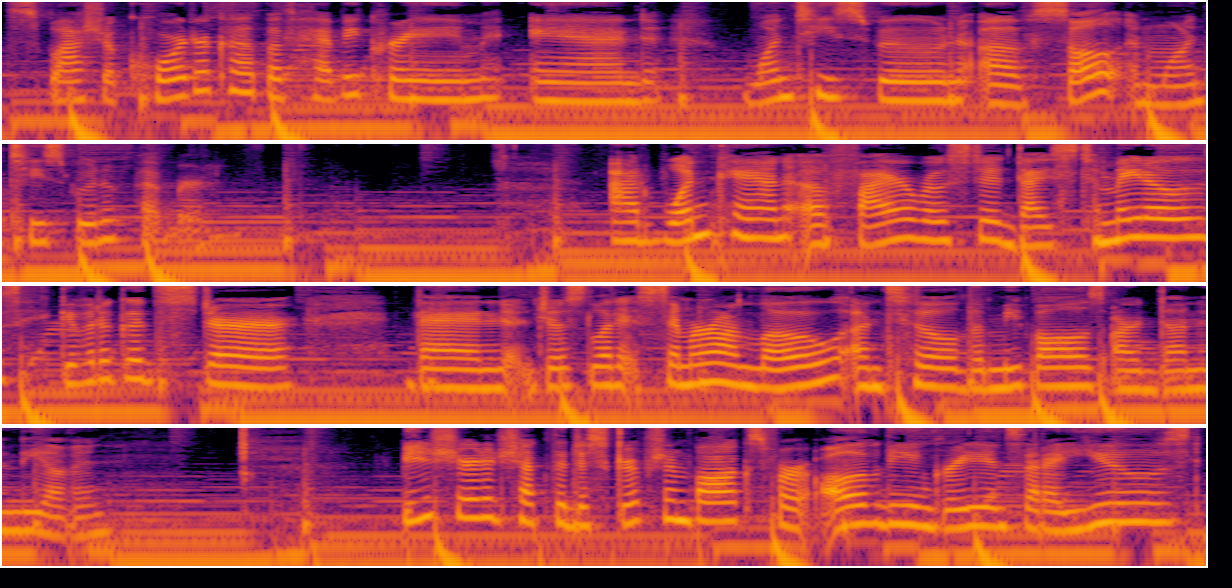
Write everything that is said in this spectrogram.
Splash a quarter cup of heavy cream and one teaspoon of salt and one teaspoon of pepper. Add one can of fire roasted diced tomatoes, give it a good stir, then just let it simmer on low until the meatballs are done in the oven. Be sure to check the description box for all of the ingredients that I used.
